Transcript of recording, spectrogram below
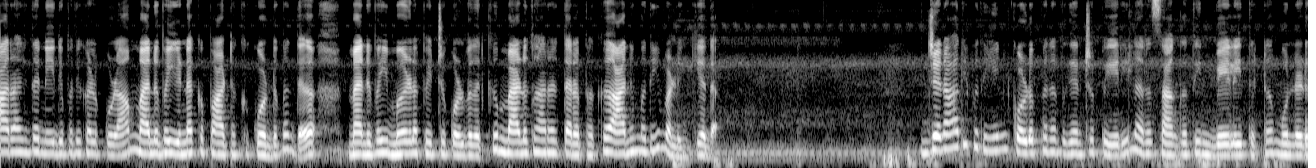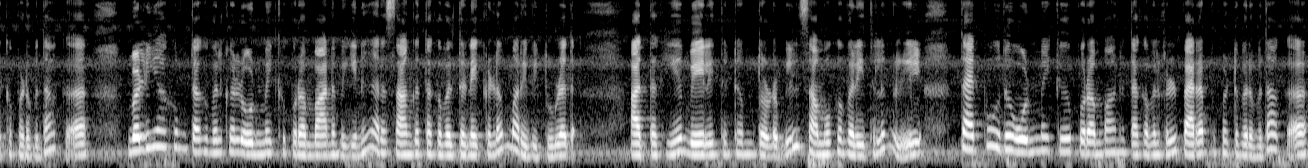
ஆராய்ந்த நீதிபதிகள் குழாம் மனுவை இணக்கப்பாட்டுக்கு கொண்டு வந்து மனுவை மீள பெற்றுக் கொள்வதற்கு மனுதாரர் தரப்புக்கு அனுமதி வழங்கியது. ஜனாதிபதியின் கொடுப்பனவு என்ற பெயரில் அரசாங்கத்தின் வேலை திட்டம் முன்னெடுக்கப்படுவதாக வெளியாகும் தகவல்கள் உண்மைக்கு புறம்பானவை என அரசாங்க தகவல் திணைக்களம் அறிவித்துள்ளது. அத்தகைய வேலைத்திட்டம் தொடர்பில் சமூக வலைதளங்களில் தற்போது உண்மைக்கு புறம்பான தகவல்கள் பரப்பப்பட்டு வருவதாக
